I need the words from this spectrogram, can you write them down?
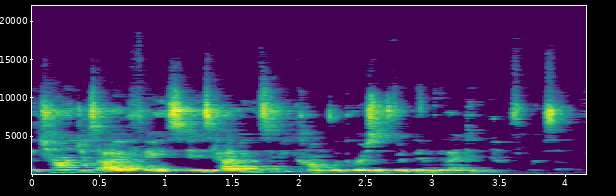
The challenges I faced is having to become the person for them that I didn't have for myself.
